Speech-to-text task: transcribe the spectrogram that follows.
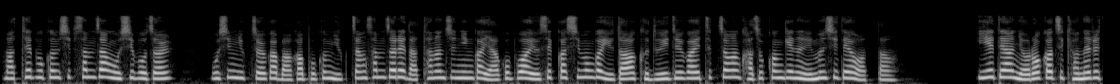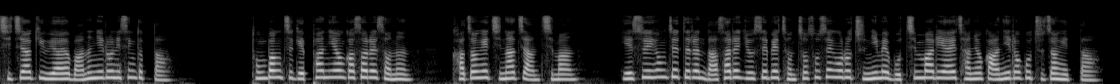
마태복음 13장 55절 56절과 마가복음 6장 3절에 나타난 주님과 야고보와 요셉과 시몬과 유다와 그 누이들과의 특정한 가족 관계는 의문시되어 왔다. 이에 대한 여러 가지 견해를 지지하기 위하여 많은 이론이 생겼다. 동방 즉 에파니언 가설에서는 가정에 지나지 않지만 예수의 형제들은 나사렛 요셉의 전처 소생으로 주님의 모친 마리아의 자녀가 아니라고 주장했다.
